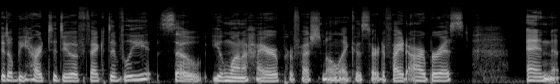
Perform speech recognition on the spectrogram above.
it'll be hard to do effectively. So you'll want to hire a professional like a certified arborist. And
